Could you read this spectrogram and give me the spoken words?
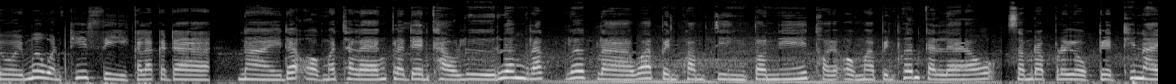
โดยเมื่อวันที่ 4 กรกฎาคม นายได้ออกมาแถลงประเด็นข่าวลือเรื่องรักเลิกลาว่าเป็นความจริง ตอนนี้ถอยออกมาเป็นเพื่อนกันแล้วสำหรับประโยคเด็ดที่นาย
